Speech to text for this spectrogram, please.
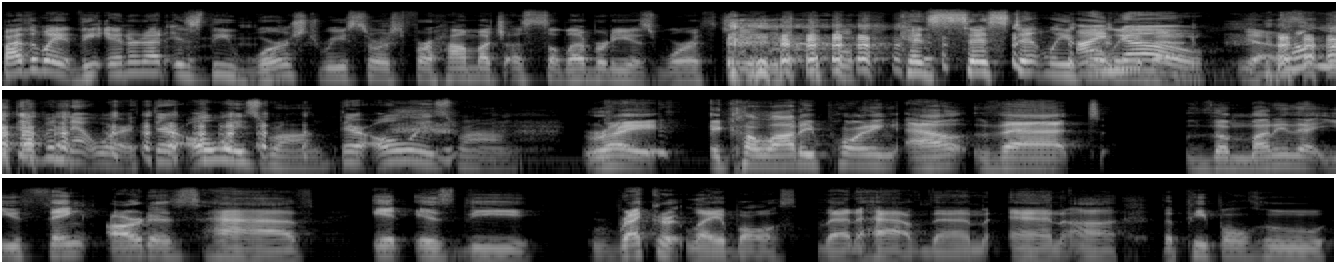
By the way, the internet is the worst resource for how much a celebrity is worth too, which people consistently I know. in. Yes. Don't look up a net worth. They're always wrong. They're always wrong. Right. And Kehlani pointing out that the money that you think artists have, it is the record labels that have them and uh, the people who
